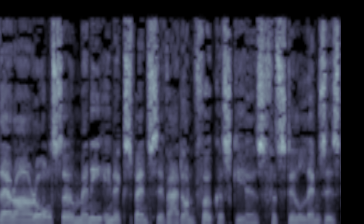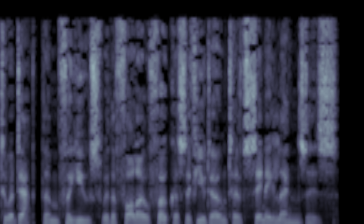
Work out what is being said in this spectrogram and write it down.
There are also many inexpensive add-on focus gears for still lenses to adapt them for use with a follow focus if you don't have cine lenses.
